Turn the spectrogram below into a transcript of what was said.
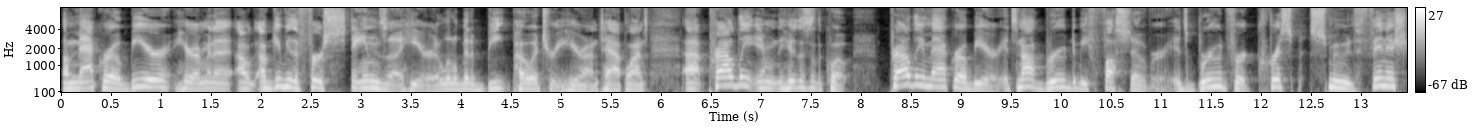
a macro beer. Here, I'm gonna I'll, I'll, give you the first stanza here, a little bit of beat poetry here on tap lines. Uh, proudly, and here this is the quote. Proudly a macro beer. It's not brewed to be fussed over. It's brewed for a crisp, smooth finish.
